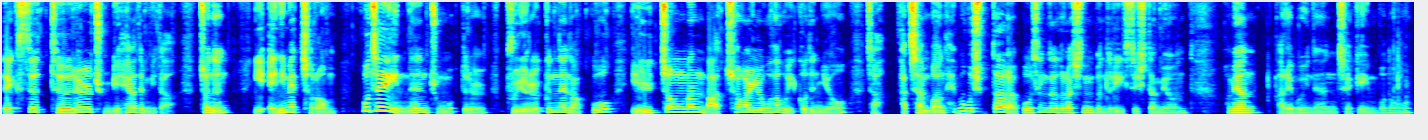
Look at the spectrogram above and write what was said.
넥스트를 준비해야 됩니다. 저는 이 애니메처럼 호재에 있는 종목들을 분류를 끝내놨고 일정만 맞춰가려고 하고 있거든요. 자, 같이 한번 해보고 싶다라고 생각을 하시는 분들이 있으시다면 화면 아래 보이는 제 개인 번호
